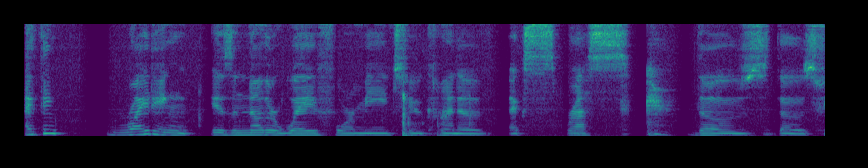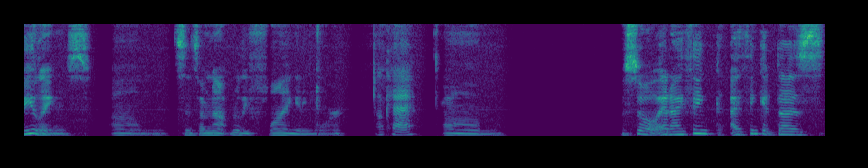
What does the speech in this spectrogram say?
I think writing is another way for me to kind of express those those feelings um, since I'm not really flying anymore. Okay. Um, so, and I think I think it does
